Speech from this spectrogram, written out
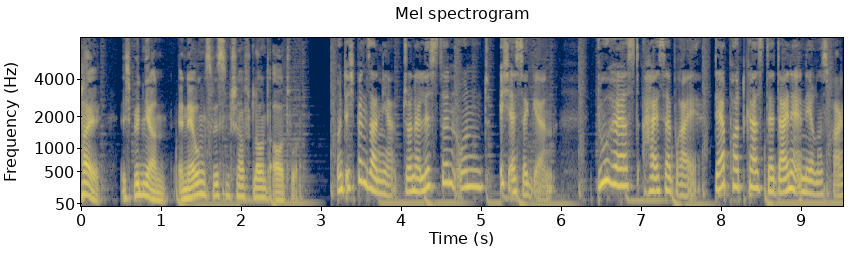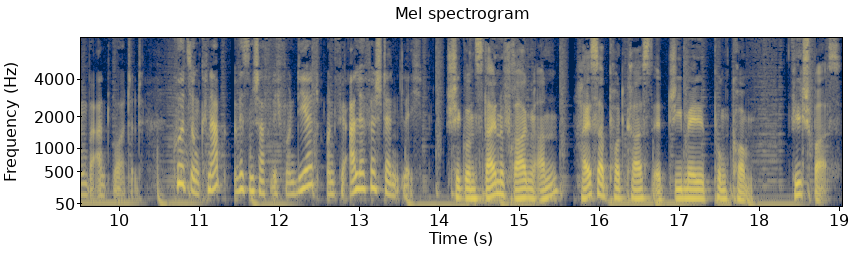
Hi, ich bin Jan, Ernährungswissenschaftler und Autor. Und ich bin Sanja, Journalistin und ich esse gern. Du hörst Heißer Brei, der Podcast, der deine Ernährungsfragen beantwortet. Kurz und knapp, wissenschaftlich fundiert und für alle verständlich. Schick uns deine Fragen an heißerpodcast.gmail.com. Viel Spaß!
